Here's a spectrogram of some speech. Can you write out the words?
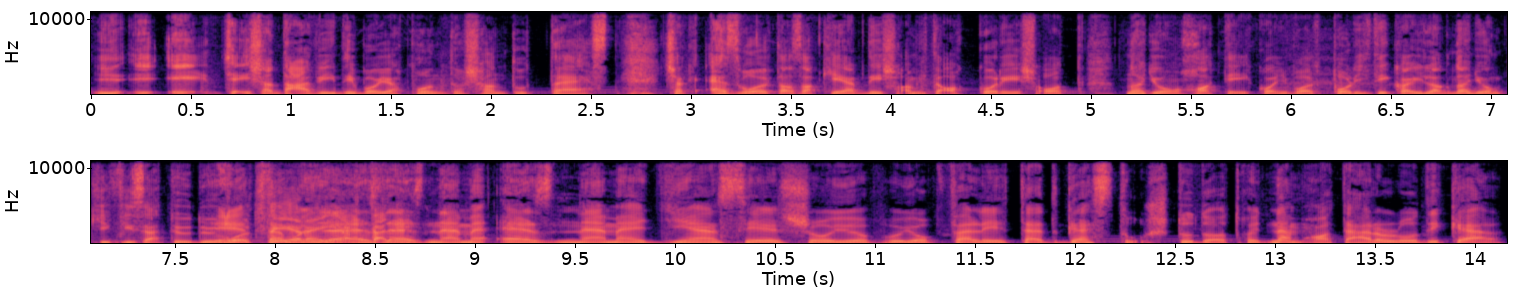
I, I, és a Dávid Ibolya pontosan tudta ezt. Csak ez volt az a kérdés, amit akkor és ott nagyon hatékony volt, politikailag nagyon kifizetődő Értem, volt ez, ez, nem, ez nem egy ilyen szélső jobb, jobb felé tett gesztus, tudod, hogy nem határolódik el?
